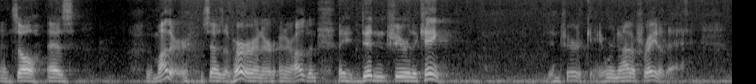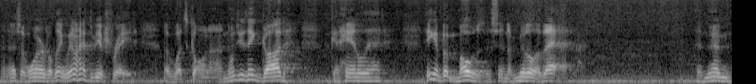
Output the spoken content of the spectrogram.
And so, as the mother says of her and her, and her husband, they didn't fear the king. Didn't fear the king. We're not afraid of that. And that's a wonderful thing. We don't have to be afraid of what's going on. Don't you think God can handle that? He can put Moses in the middle of that. And then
